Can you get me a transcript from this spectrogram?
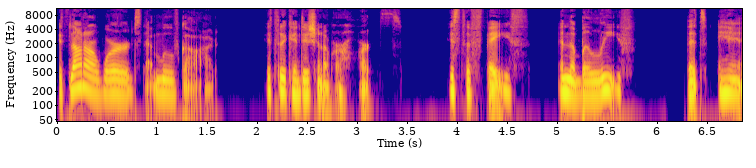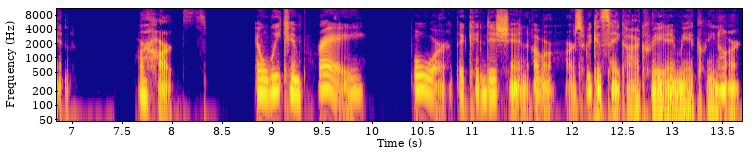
It's not our words that move God, it's the condition of our hearts. It's the faith and the belief that's in our hearts. And we can pray for the condition of our hearts. We can say, God created me a clean heart.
